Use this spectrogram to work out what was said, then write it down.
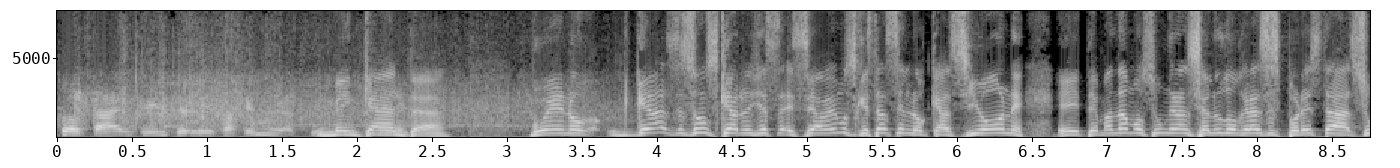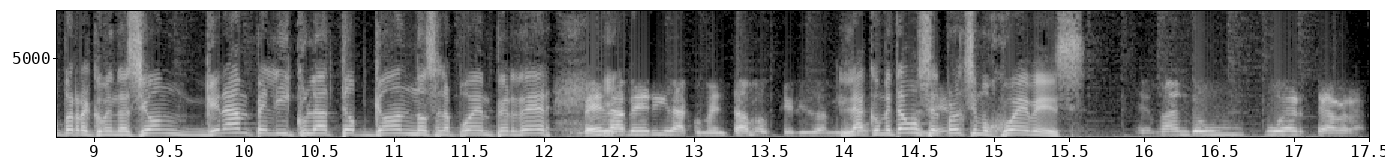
totalmente de esa generación. Me encanta. Bueno, gracias Oscar, ya sa- sabemos que estás en locación, Eh, te mandamos un gran saludo, gracias por esta super recomendación, gran película Top Gun, no se la pueden perder. Vela a ver y la comentamos, querido amigo. la comentamos el próximo jueves. Te mando un fuerte abrazo.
